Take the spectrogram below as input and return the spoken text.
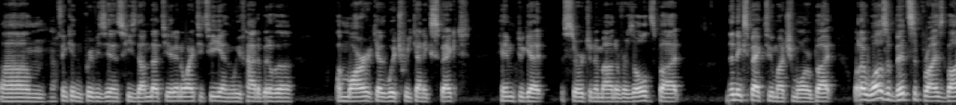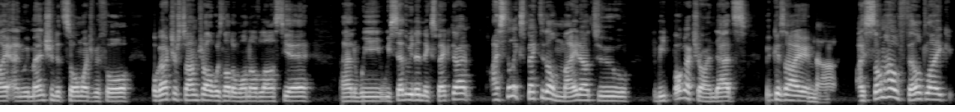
um, I think in previous years he's done that here in YTT, and we've had a bit of a, a mark at which we can expect him to get a certain amount of results, but didn't expect too much more. But what I was a bit surprised by, and we mentioned it so much before, Pogacar's time trial was not a one-off last year, and we, we said we didn't expect that. I still expected Almeida to, to beat Pogacar, and that's because I Nah, I somehow felt like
